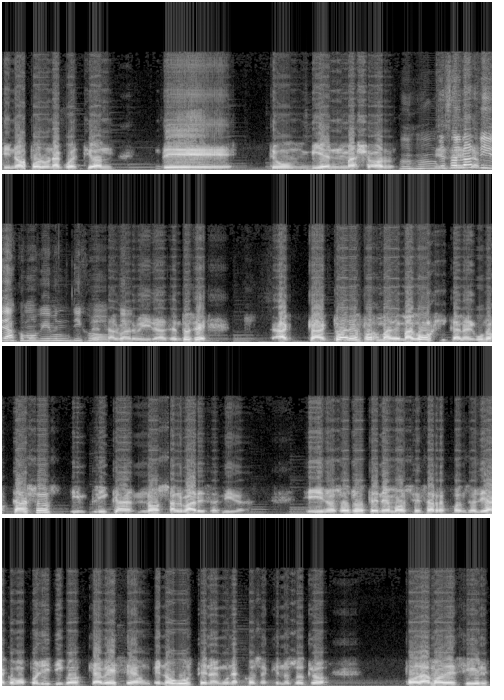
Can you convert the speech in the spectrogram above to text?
sino por una cuestión de, un bien mayor. De salvar vidas, como bien dijo. De salvar vidas. Entonces, actuar en forma demagógica en algunos casos implica no salvar esas vidas. Y nosotros tenemos esa responsabilidad como políticos que a veces, aunque no gusten algunas cosas que nosotros podamos decir,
